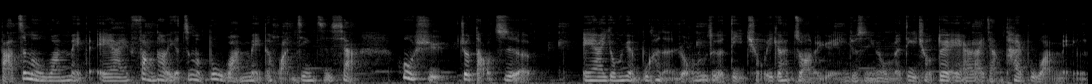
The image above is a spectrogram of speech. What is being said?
把这么完美的 AI 放到一个这么不完美的环境之下，或许就导致了。AI 永远不可能融入这个地球，一个很重要的原因就是因为我们的地球对 AI 来讲太不完美了。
